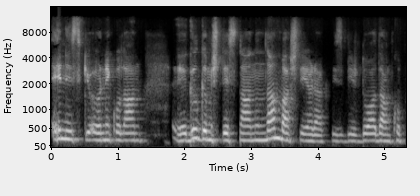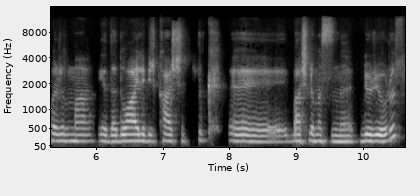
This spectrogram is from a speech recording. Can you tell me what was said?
en eski örnek olan e, Gılgamış destanından başlayarak biz bir doğadan koparılma ya da doğayla bir karşıtlık e, başlamasını görüyoruz.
